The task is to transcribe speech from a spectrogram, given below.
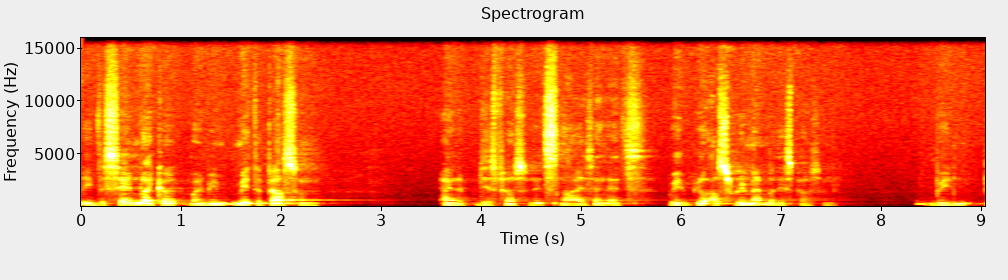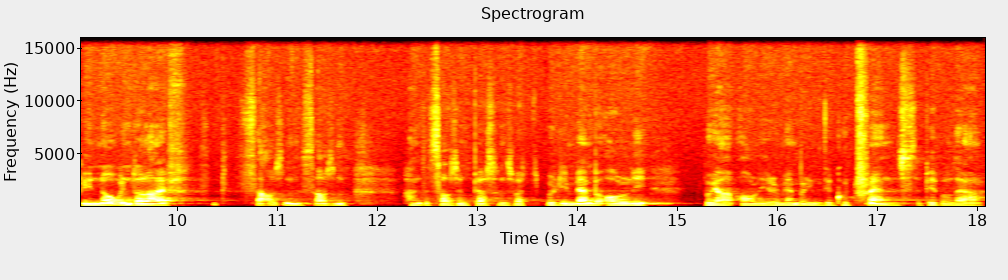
It's the same like a, uh, when we meet a person and this person is nice and it's, we will also remember this person. We, we know in the life thousands, thousand, hundred thousand persons, but we remember only, we are only remembering the good friends, the people that are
